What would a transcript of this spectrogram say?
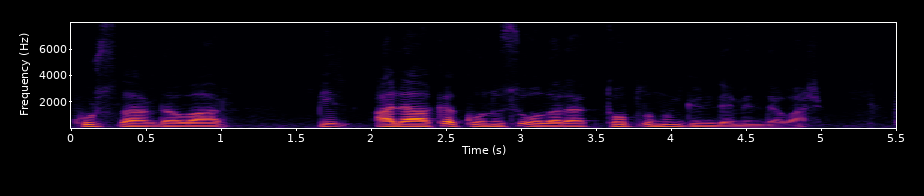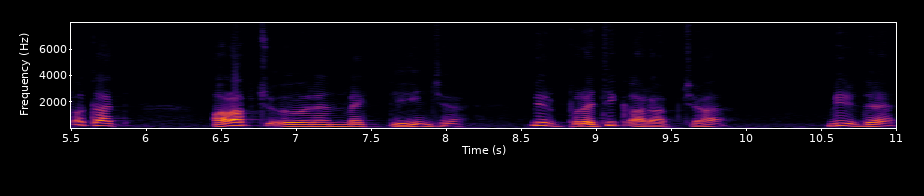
kurslarda var, bir alaka konusu olarak toplumun gündeminde var. Fakat Arapça öğrenmek deyince bir pratik Arapça, bir de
